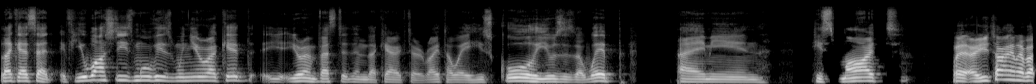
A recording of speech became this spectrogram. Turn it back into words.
like I said, if you watch these movies when you were a kid, you're invested in the character right away. He's cool, he uses a whip. I mean, he's smart. Wait, are you talking about?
